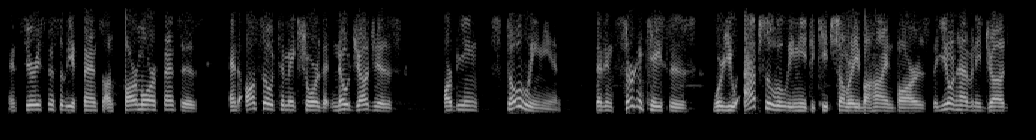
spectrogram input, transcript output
and seriousness of the offense on far more offenses, and also to make sure that no judges are being so lenient that in certain cases where you absolutely need to keep somebody behind bars, that you don't have any judge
